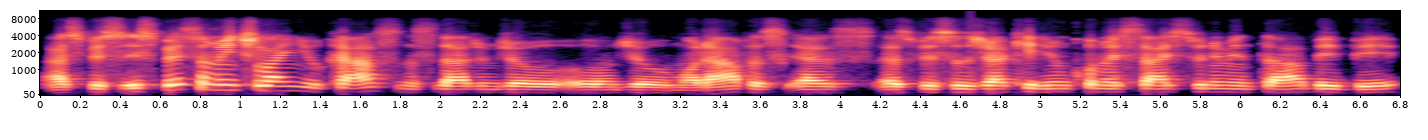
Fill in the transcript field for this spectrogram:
as pessoas, especialmente lá em Newcastle, na cidade onde eu, onde eu morava, as, as pessoas já queriam começar a experimentar beber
